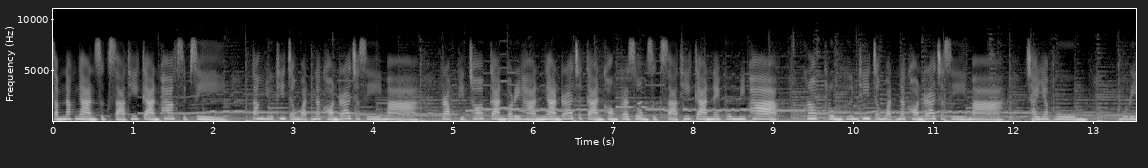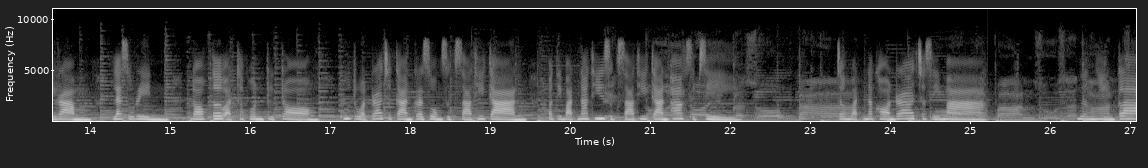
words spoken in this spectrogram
สำนักงานศึกษาธิการภาค 14 ตั้งอยู่ที่จังหวัดนครราชสีมา รับผิดชอบการบริหารงานราชการของกระทรวงศึกษาธิการในภูมิภาค ครอบคลุมพื้นที่จังหวัดนครราชสีมา ชัยภูมิ บุรีรัมย์ และสุรินทร์ ดร อัธพลตรึกตรอง ผู้ตรวจราชการกระทรวงศึกษาธิการ ปฏิบัติหน้าที่ศึกษาธิการภาค 14 จังหวัดนครราชสีมา เมืองหญิงกล้า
